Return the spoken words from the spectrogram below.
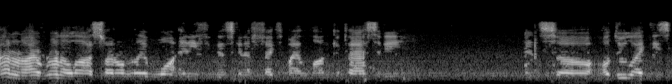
I don't know. I run a lot, so I don't really want anything that's going to affect my lung capacity. And so I'll do like these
